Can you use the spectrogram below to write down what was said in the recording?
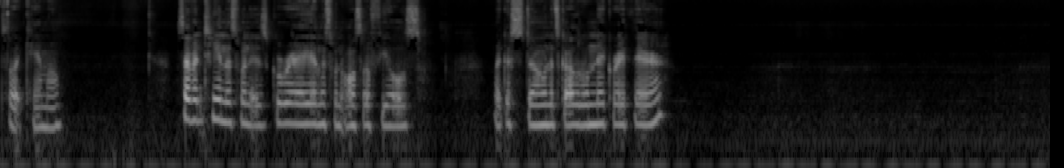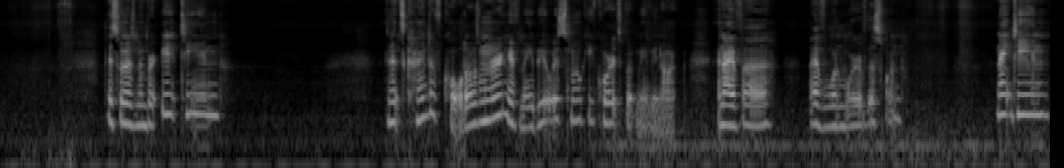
It's like camo. 17, this one is gray, and this one also feels like a stone. It's got a little nick right there. This one is number 18. And it's kind of cold. I was wondering if maybe it was smoky quartz, but maybe not. And I have, uh, I have one more of this one. 19.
